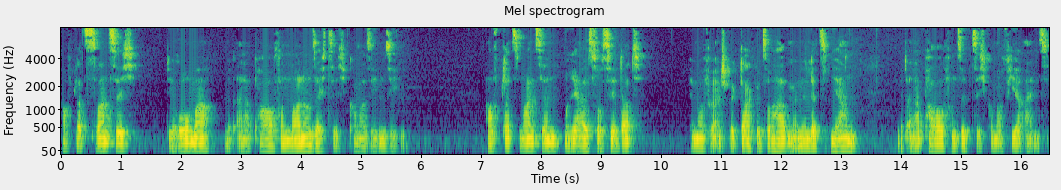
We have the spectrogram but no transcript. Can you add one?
Auf Platz 20 die Roma mit einer Power von 69,77. Auf Platz 19 Real Sociedad, immer für ein Spektakel zu haben in den letzten Jahren, mit einer Power von 70,41.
